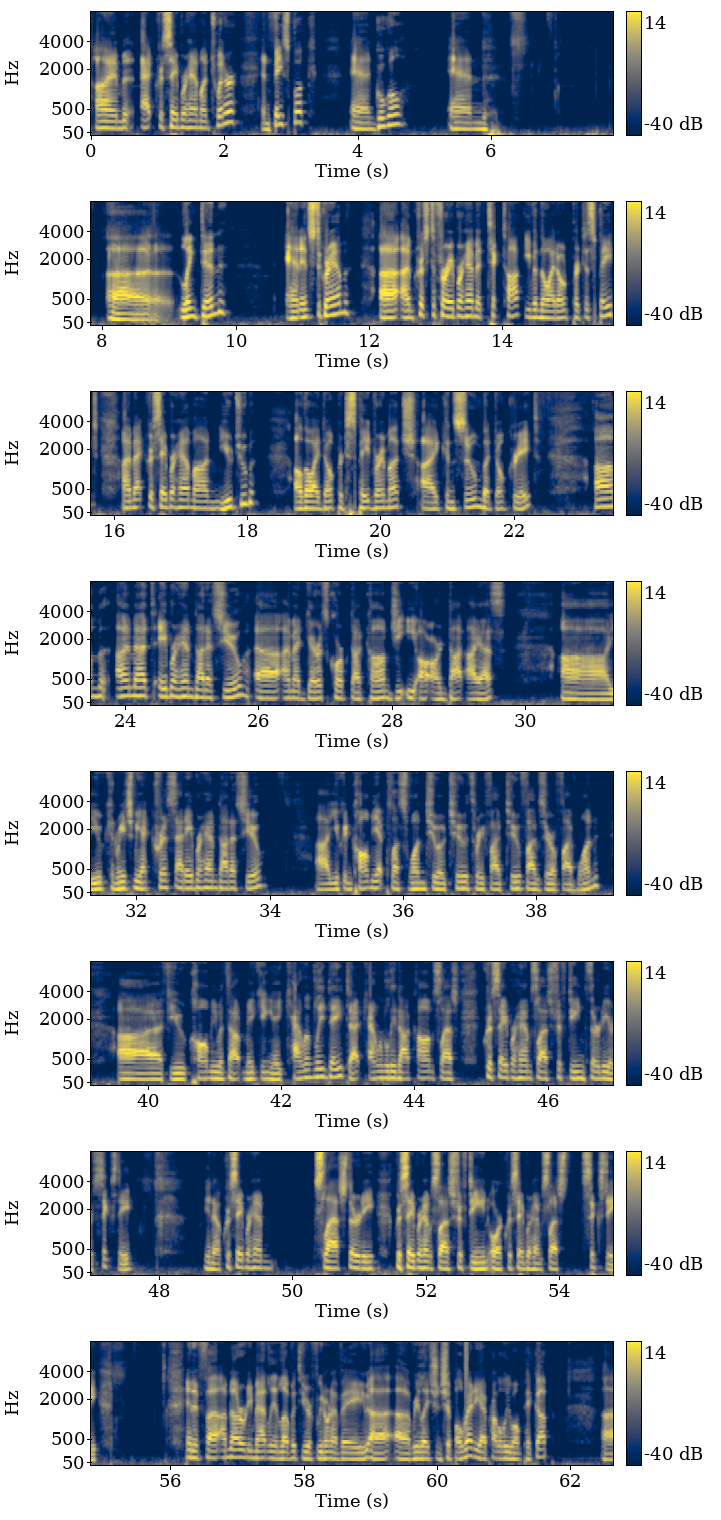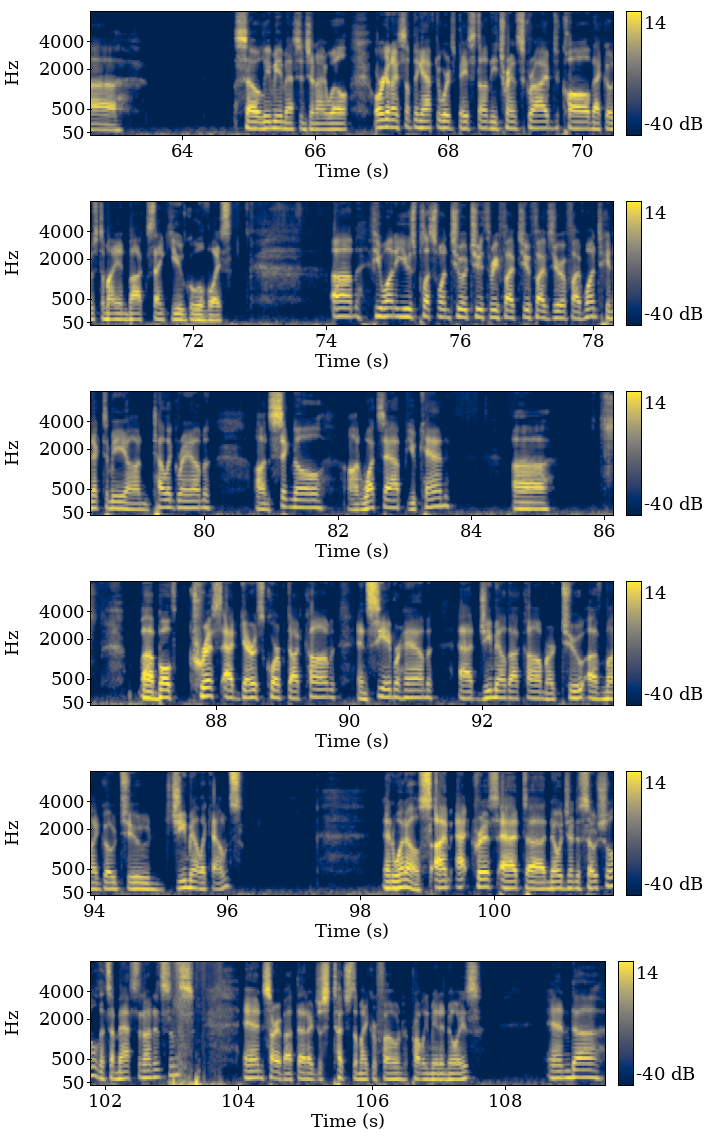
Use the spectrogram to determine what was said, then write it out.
I'm at Chris Abraham on Twitter and Facebook and Google and uh, LinkedIn and Instagram. Uh, I'm Christopher Abraham at TikTok, even though I don't participate. I'm at Chris Abraham on YouTube, although I don't participate very much. I consume but don't create. Um, I'm at abraham.su. Uh, I'm at gerriscorp.com, G E R R dot I S. Uh, you can reach me at chris at abraham.su. Uh, you can call me at plus one two zero two three five two five zero five one. Uh, if you call me without making a Calendly date at calendly.com slash Chris Abraham slash 1530 or 60, you know, Chris Abraham slash 30, Chris Abraham slash 15, or Chris Abraham slash 60. And if uh, I'm not already madly in love with you, if we don't have a, uh, a relationship already, I probably won't pick up. Uh, so leave me a message and I will organize something afterwards based on the transcribed call that goes to my inbox. Thank you, Google Voice. Um, if you want to use plus one two zero two three five two five zero five one to connect to me on Telegram, on Signal, on WhatsApp, you can. Uh, uh, both Chris at gerriscorp.com and C Abraham at gmail.com are two of my go to Gmail accounts. And what else? I'm at Chris at uh, No Agenda Social. That's a Mastodon instance. And sorry about that. I just touched the microphone, probably made a noise. And uh,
